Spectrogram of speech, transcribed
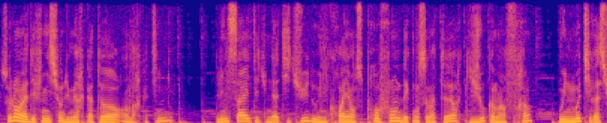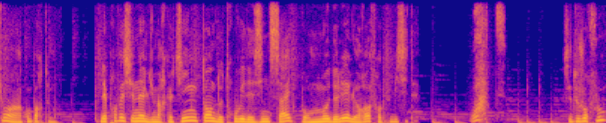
Selon la définition du Mercator en marketing, l'insight est une attitude ou une croyance profonde des consommateurs qui joue comme un frein ou une motivation à un comportement. Les professionnels du marketing tentent de trouver des insights pour modeler leur offre publicitaire. What? C'est toujours flou?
